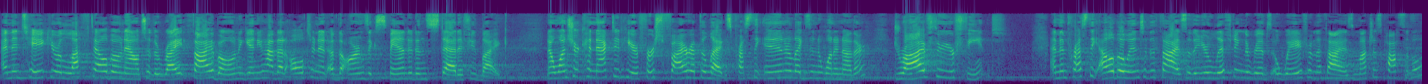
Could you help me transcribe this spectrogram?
And then take your left elbow now to the right thigh bone. Again, you have that alternate of the arms expanded instead if you'd like. Now, once you're connected here, first fire up the legs. Press the inner legs into one another. Drive through your feet. And then press the elbow into the thigh so that you're lifting the ribs away from the thigh as much as possible.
